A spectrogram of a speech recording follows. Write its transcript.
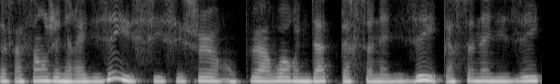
de façon généralisée. Ici, c'est sûr, on peut avoir une date personnalisée, personnalisée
